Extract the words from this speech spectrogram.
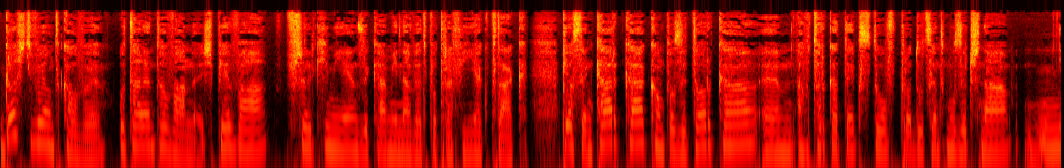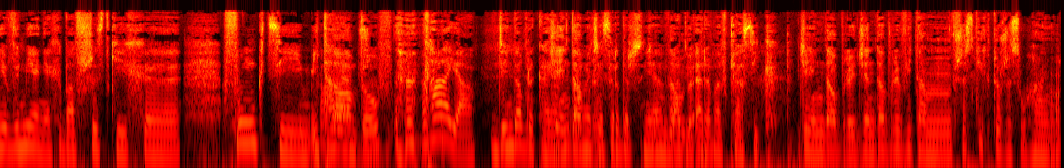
Gość wyjątkowy, utalentowany, śpiewa wszelkimi językami, nawet potrafi jak ptak. Piosenkarka, kompozytorka, autorka tekstów, producent muzyczna. Nie wymienię chyba wszystkich e, funkcji i To talentów. Kaja. Dzień dobry, Kaja. Dzień Witamy dobry. cię serdecznie Dzień w Radiu dobry. RMF Classic. Dzień dobry, dzień dobry, witam wszystkich, którzy słuchają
